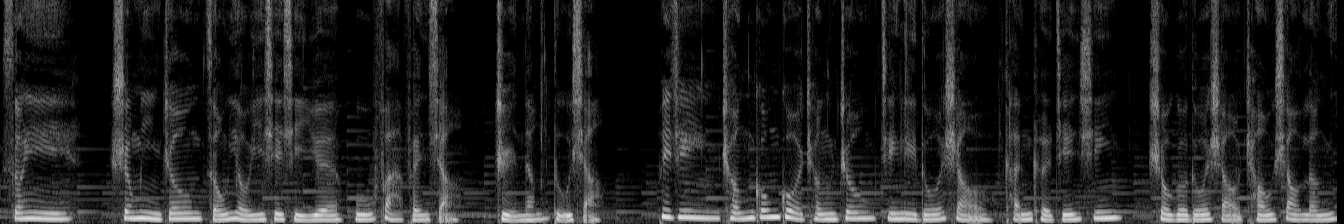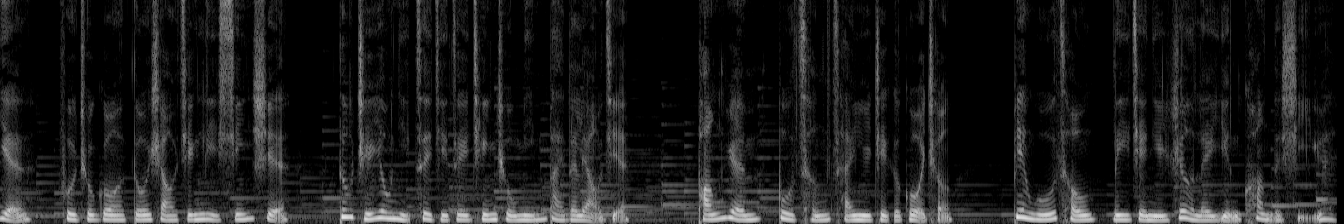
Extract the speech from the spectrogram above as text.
所以，生命中总有一些喜悦无法分享，只能独享。毕竟，成功过程中经历多少坎坷艰辛，受过多少嘲笑冷眼。付出过多少精力心血，都只有你自己最清楚明白的了解。旁人不曾参与这个过程，便无从理解你热泪盈眶的喜悦。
